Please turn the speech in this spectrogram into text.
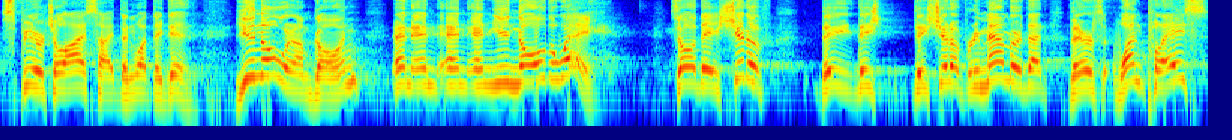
spiritual eyesight than what they did. You know where I'm going, and, and, and, and you know the way. So they should have, they, they, they should have remembered that there's one place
